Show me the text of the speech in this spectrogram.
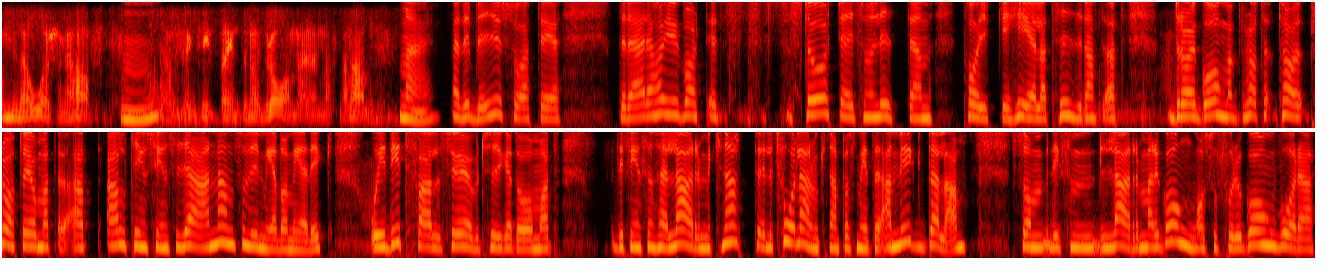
på mina år som jag haft. mm. Jag förknippar inte något bra med det nästan alls. Nej, Ja, det blir ju så att det, det där har ju varit ett, stört dig som en liten pojke hela tiden att, att dra igång. Man pratar, ta, pratar ju om att, att allting syns i hjärnan som vi är med om Erik. Och i ditt fall så är jag övertygad om att det finns en sån här larmknapp, eller två larmknappar som heter amygdala som liksom larmar igång oss och får igång våra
